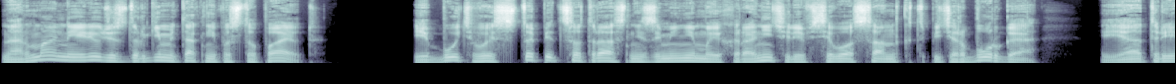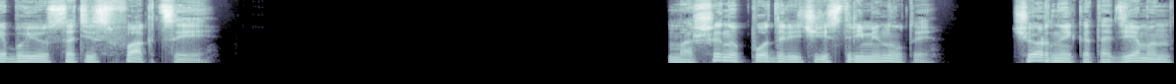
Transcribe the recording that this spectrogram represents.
Нормальные люди с другими так не поступают. И будь вы сто пятьсот раз незаменимые хранители всего Санкт-Петербурга, я требую сатисфакции. Машину подали через три минуты. Черный котодемон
